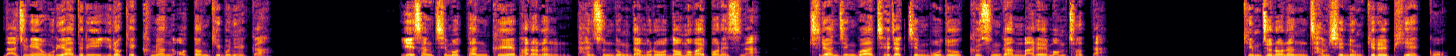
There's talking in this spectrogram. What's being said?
나중에 우리 아들이 이렇게 크면 어떤 기분일까? 예상치 못한 그의 발언은 단순 농담으로 넘어갈 뻔했으나 출연진과 제작진 모두 그 순간 말을 멈췄다. 김준호는 잠시 눈길을 피했고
